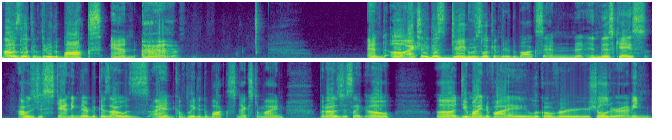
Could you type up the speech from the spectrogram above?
I was looking through the box and and oh actually this dude was looking through the box and in this case I was just standing there because I was I had completed the box next to mine, but I was just like, "Oh, uh, do you mind if I look over your shoulder?" I mean,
